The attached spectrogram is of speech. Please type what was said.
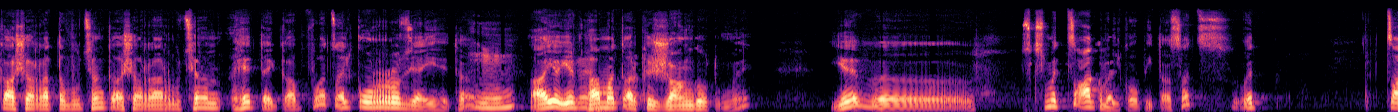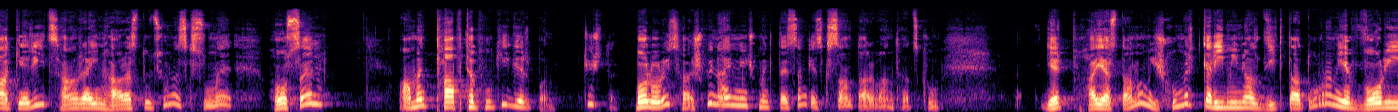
կաշառատվության, կաշառառության հետ է կապված, այլ կոռոզիայի հետ, հա։ Այո, երբ համակարգը ժանգոտում է եւ սկսում է ծակվել կոպիտ ասած, այդ ծակերից հանրային հարստությունը սկսում է հոսել ամեն թափթփուկի գրպան։ Ճիշտ է։ Բոլորից հաշվին այն ինչ մենք տեսանք այս 20 տարվա ընթացքում, երբ Հայաստանում իշխում էր կրիմինալ դիկտատուրան եւ որի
